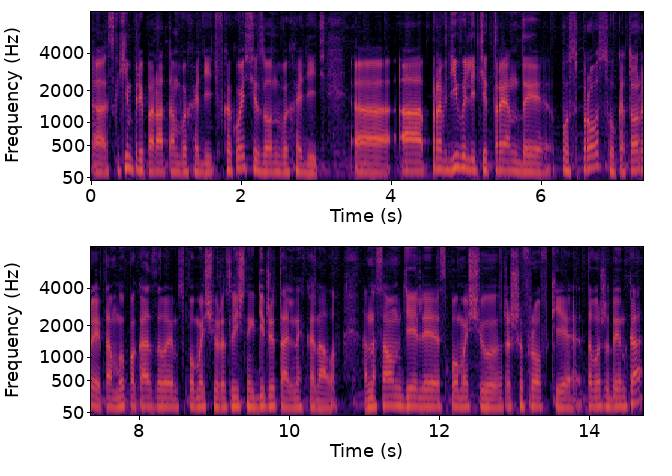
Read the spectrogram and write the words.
с каким препаратом выходить, в какой сезон выходить, э, а правдивы ли те тренды по спросу, которые там мы показываем с помощью различных диджитальных каналов, а на самом деле с помощью расшифровки того же ДНК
